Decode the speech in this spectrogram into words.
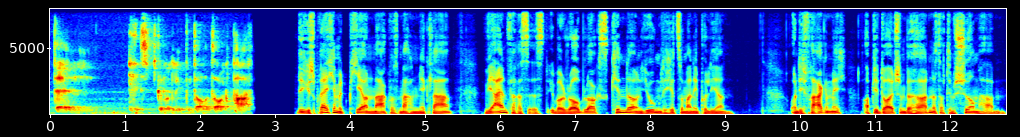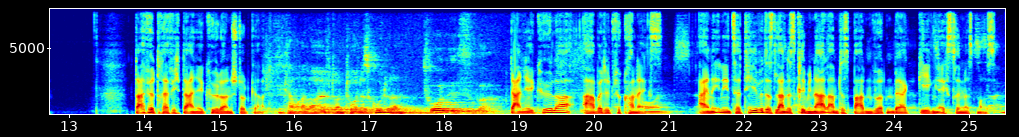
then it's going to lead them down a dark path. Die Gespräche mit Pierre und Markus machen mir klar, wie einfach es ist, über Roblox Kinder und Jugendliche zu manipulieren. Und ich frage mich, ob die deutschen Behörden es auf dem Schirm haben. Dafür treffe ich Daniel Köhler in Stuttgart. Die Kamera läuft und Ton ist gut, oder? Ton ist super. Daniel Köhler arbeitet für Connex, eine Initiative des Landeskriminalamtes Baden-Württemberg gegen Extremismus.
